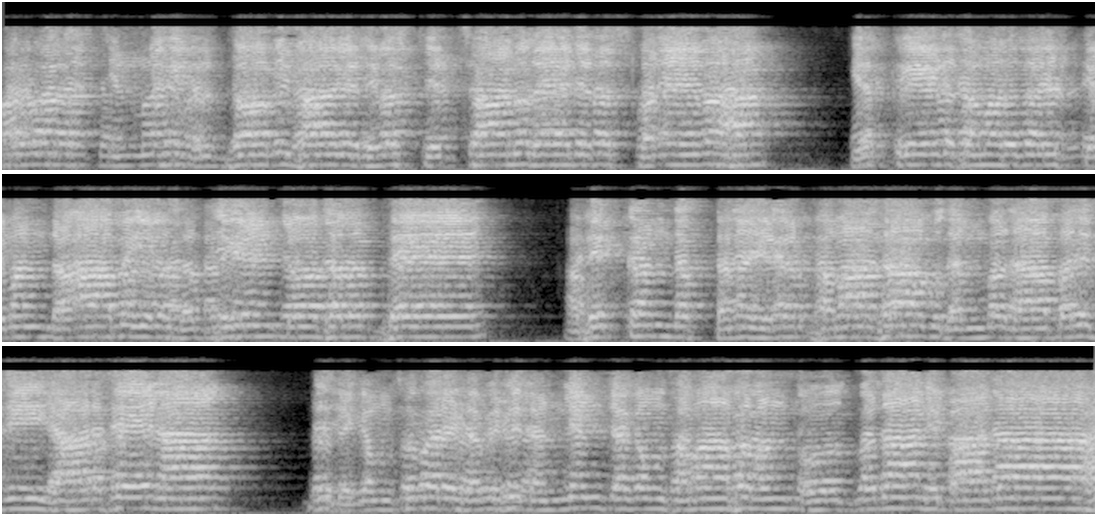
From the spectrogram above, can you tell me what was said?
पर्वतश्चिन्महि चोधलब्धे अभिक्रन्दस्तनयगर्भमाधाबुदम्बदा परिदीयार्थेन दृशिकम् सुपरिषविषितन्यम् च कम् समाभवन्तोद्वदानि पादाः।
